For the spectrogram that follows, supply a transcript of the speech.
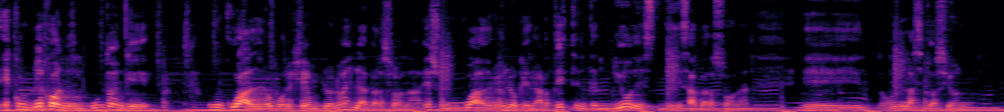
es complejo en el punto en que un cuadro, por ejemplo, no es la persona, es un cuadro, es lo que el artista entendió de, esa persona eh, o de la situación.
